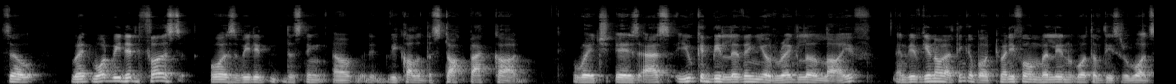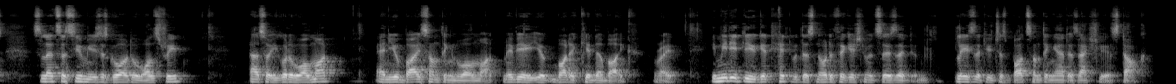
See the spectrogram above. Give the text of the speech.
So what we did first was we did this thing. Uh, we call it the stock back card, which is as you could be living your regular life, and we've given out I think about 24 million worth of these rewards. So let's assume you just go out to Wall Street. Uh, so you go to Walmart and you buy something in Walmart. Maybe you bought a kid a bike, right? Immediately you get hit with this notification which says that the place that you just bought something at is actually a stock.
